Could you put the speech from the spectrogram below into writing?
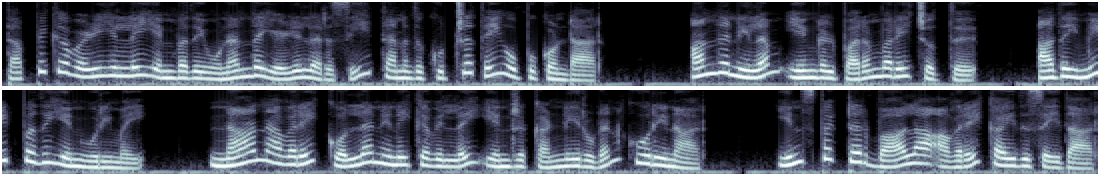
தப்பிக்க வழியில்லை என்பதை உணர்ந்த எழிலரசி தனது குற்றத்தை ஒப்புக்கொண்டார். அந்த நிலம் எங்கள் பரம்பரை சொத்து. அதை மீட்பது என் உரிமை. நான் அவரை கொல்ல நினைக்கவில்லை என்று கண்ணீருடன் கூறினார். இன்ஸ்பெக்டர் பாலா அவரை கைது செய்தார்.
